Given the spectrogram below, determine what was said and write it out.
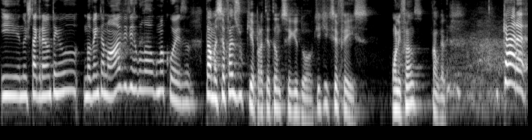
E no Instagram eu tenho 99, vírgula alguma coisa. Tá, mas você faz o que pra ter tanto seguidor? O que, que, que você fez? OnlyFans? Não, cara. Cara,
